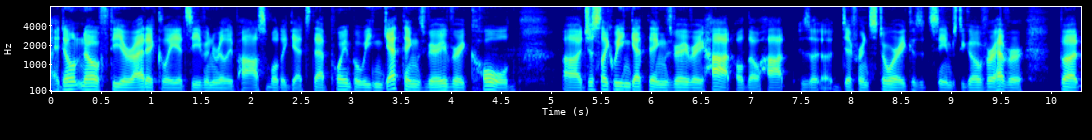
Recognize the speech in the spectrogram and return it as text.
I, don't know if theoretically it's even really possible to get to that point, but we can get things very, very cold, uh, just like we can get things very, very hot. Although hot is a, a different story because it seems to go forever. But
